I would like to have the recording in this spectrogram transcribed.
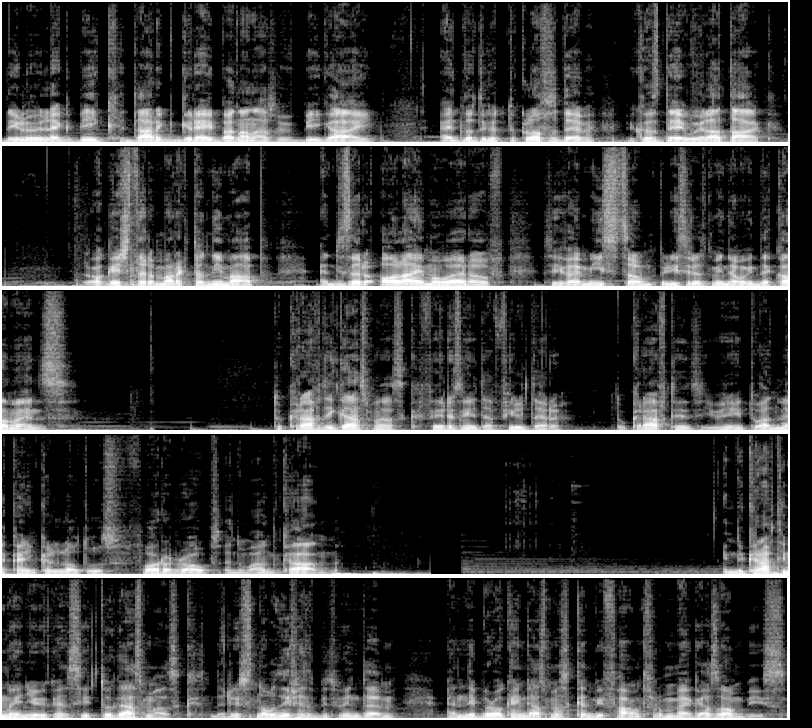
They look like big, dark grey bananas with big eye, and not get too close to them, because they will attack. Locations are marked on the map, and these are all I am aware of, so if I missed some, please let me know in the comments. To craft the gas mask, first you need a filter. To craft it, you need one Mechanical Lotus, 4 ropes and 1 can. In the crafting menu you can see two gas masks, there is no difference between them, and the broken gas mask can be found from mega zombies.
